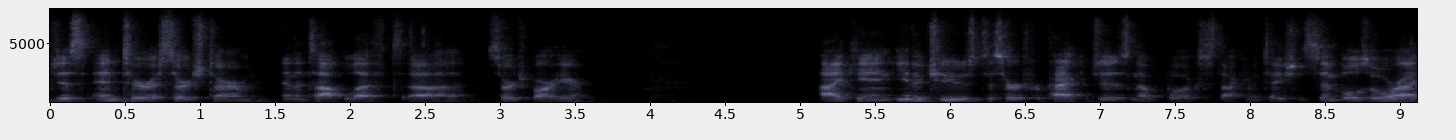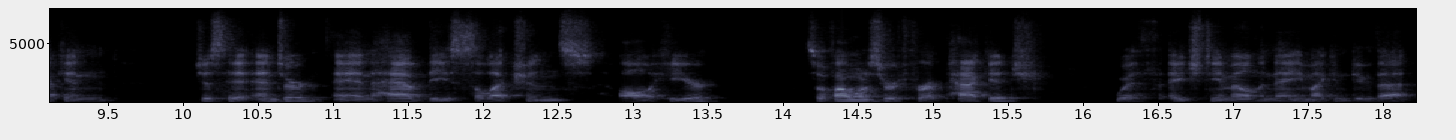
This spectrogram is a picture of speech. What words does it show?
just enter a search term in the top left uh, search bar here. I can either choose to search for packages, notebooks, documentation symbols, or I can just hit enter and have these selections all here. So if I want to search for a package with HTML in the name, I can do that.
